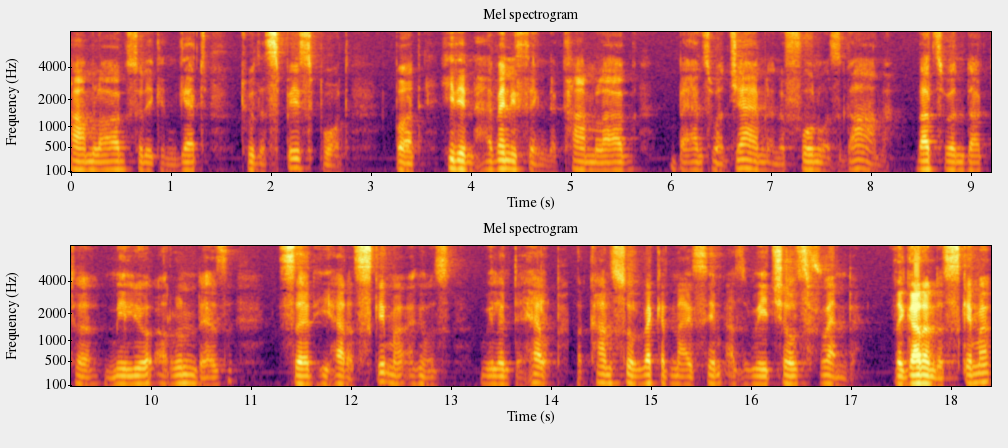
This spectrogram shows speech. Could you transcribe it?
log so they can get to the spaceport, but he didn't have anything. The log bands were jammed and the phone was gone. That's when Dr. Emilio Arundez said he had a skimmer and he was willing to help. The consul recognized him as Rachel's friend. They got on the skimmer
